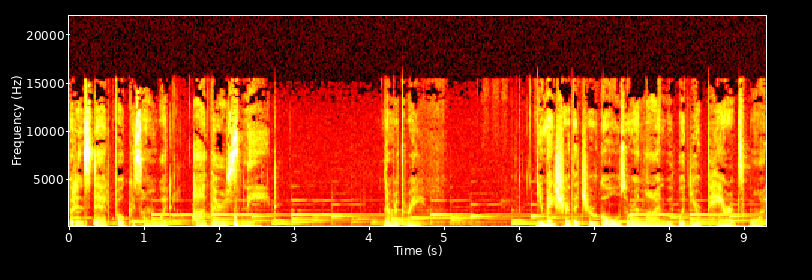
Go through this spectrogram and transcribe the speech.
but instead focus on what others need. Number three, you make sure that your goals are in line with what your parents want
